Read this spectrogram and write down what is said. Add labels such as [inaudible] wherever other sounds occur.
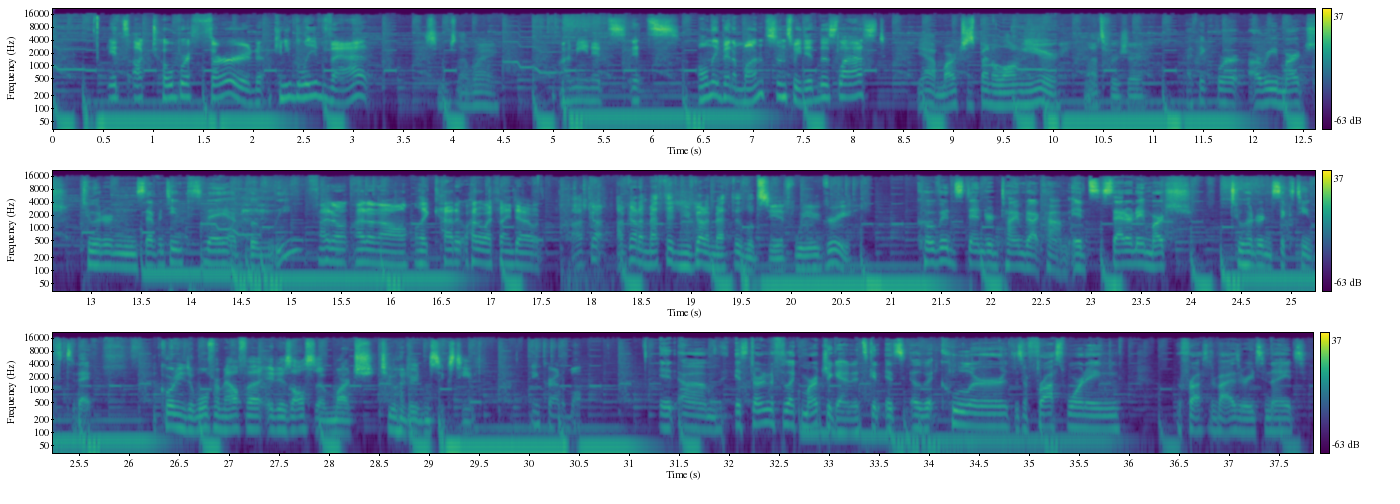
it's October 3rd. Can you believe that? Seems that way. I mean, it's it's only been a month since we did this last. Yeah, March has been a long year. That's for sure. I think we're, are we March 217th today, I believe? I don't I don't know. Like how do how do I find out? I've got I've got a method. You've got a method. Let's see if we agree. COVIDstandardtime.com. It's Saturday, March 216th today. According to Wolfram Alpha, it is also March 216th. Incredible. It um it's starting to feel like March again. It's get, it's a little bit cooler. There's a frost warning, or frost advisory tonight.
